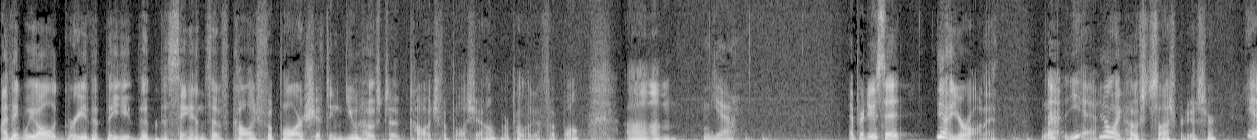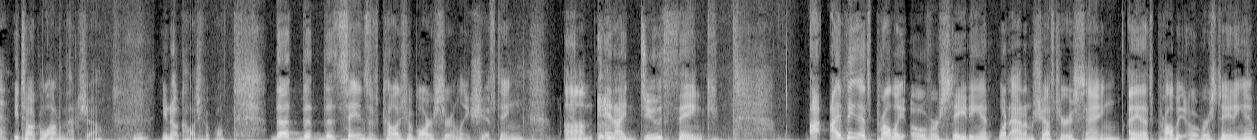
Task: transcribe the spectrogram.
I think we all agree that the, the, the sands of college football are shifting. You host a college football show, Republic of Football. Um, Yeah. I produce it. yeah, you're on it. Uh, yeah. You're like host slash producer. Yeah. You talk a lot on that show. You know college football. The the the sands of college football are certainly shifting, um, and I do think. I, I think that's probably overstating it. What Adam Schefter is saying, I think that's probably overstating it.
